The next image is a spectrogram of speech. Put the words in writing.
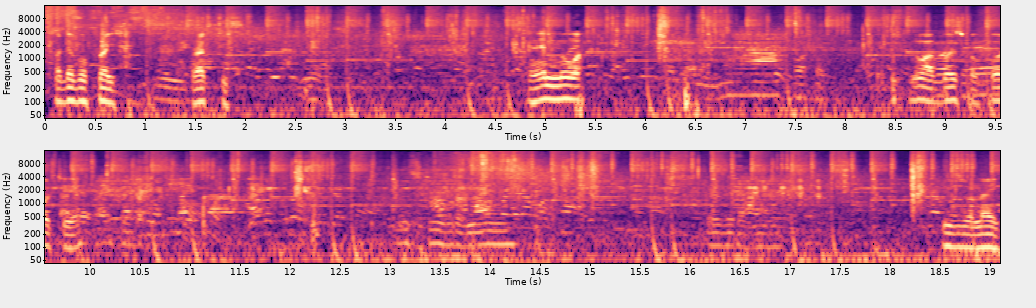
Affordable price. Practice. And then Noah. Noah goes for 40. eh? This 209. 209. 309.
